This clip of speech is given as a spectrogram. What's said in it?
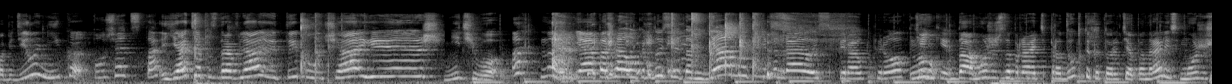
победила Ника. Получается так? Я тебя поздравляю, и ты получаешь ничего. Ну, я, пожалуй, украду себе там яблоко, мне понравилось, пирог, пирог, Ну, да, можешь забрать продукты, которые тебе понравились, можешь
